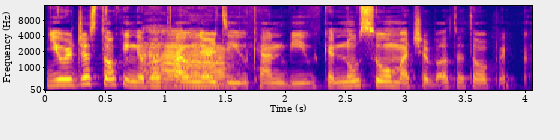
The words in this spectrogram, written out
you were just talking about how nerdy you can be. You can know so much about a topic.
